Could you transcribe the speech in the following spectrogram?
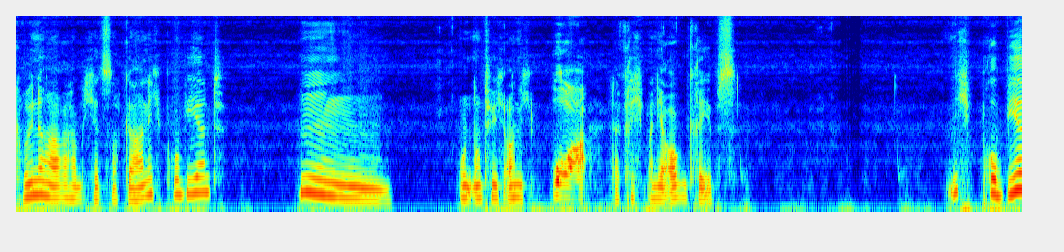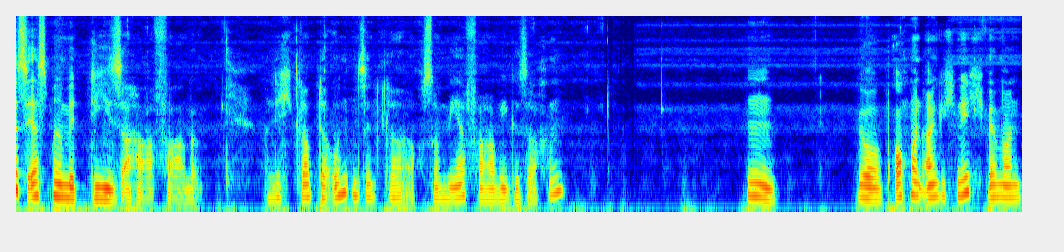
Grüne Haare habe ich jetzt noch gar nicht probiert. Hm. Und natürlich auch nicht... Boah, da kriegt man ja Augenkrebs. Ich probiere es erstmal mit dieser Haarfarbe. Und ich glaube, da unten sind klar auch so mehrfarbige Sachen. Hm. Ja, braucht man eigentlich nicht, wenn man...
